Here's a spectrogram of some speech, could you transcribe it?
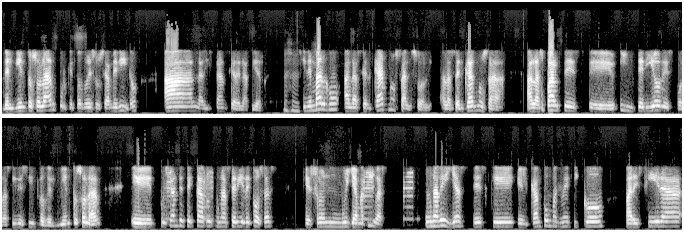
del viento solar, porque todo eso se ha medido a la distancia de la Tierra. Sin embargo, al acercarnos al Sol, al acercarnos a, a las partes eh, interiores, por así decirlo, del viento solar, eh, pues se han detectado una serie de cosas que son muy llamativas. Una de ellas es que el campo magnético pareciera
